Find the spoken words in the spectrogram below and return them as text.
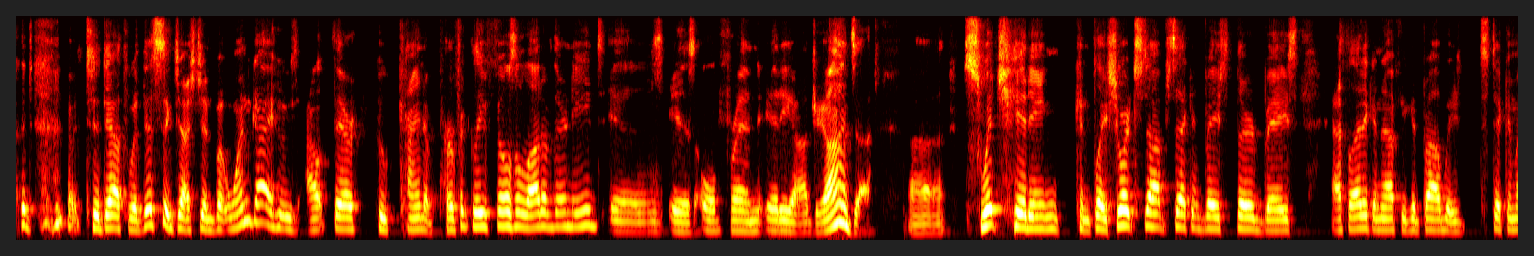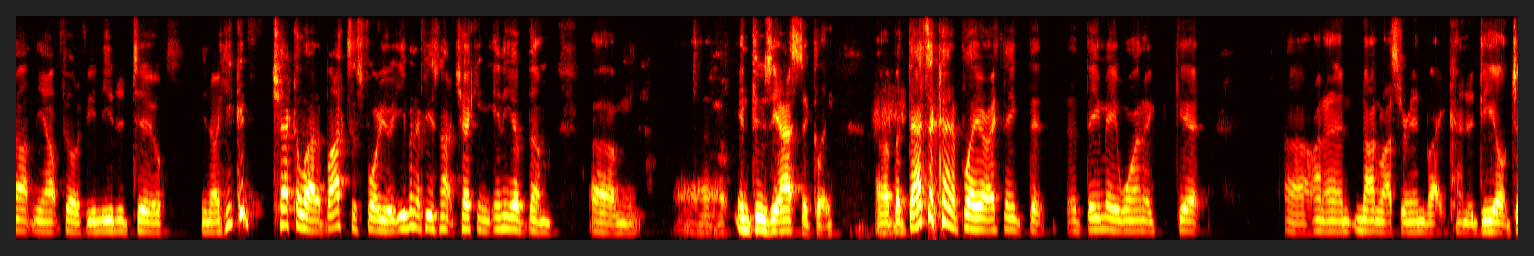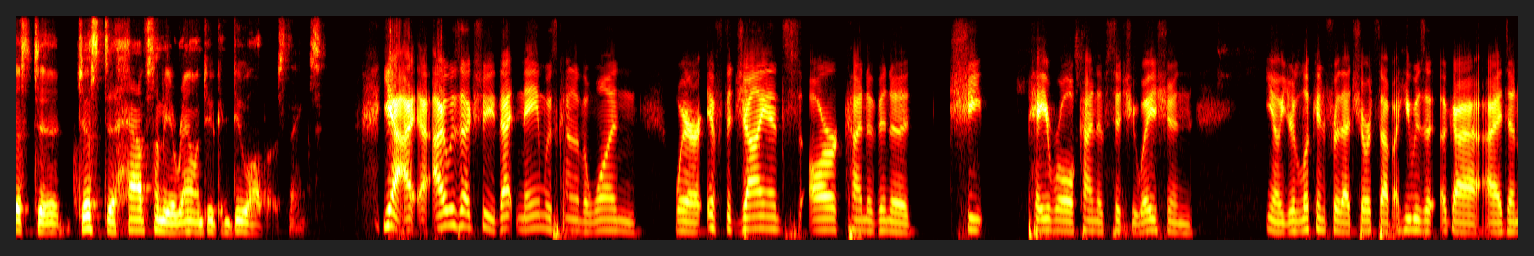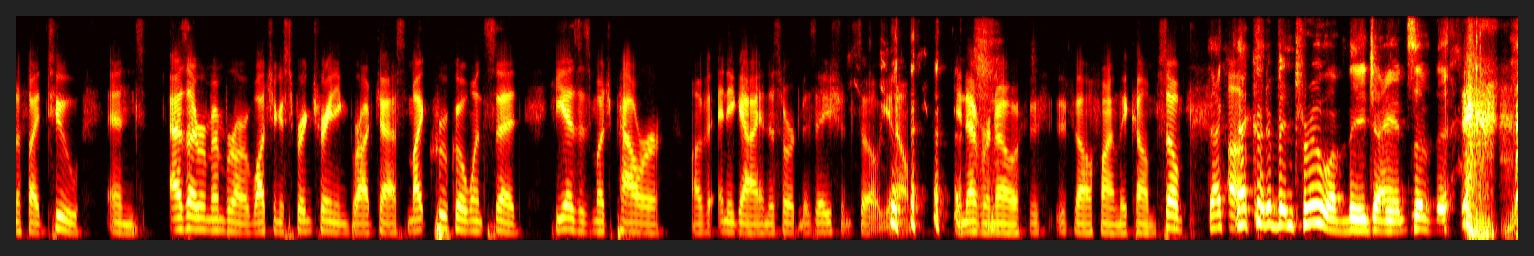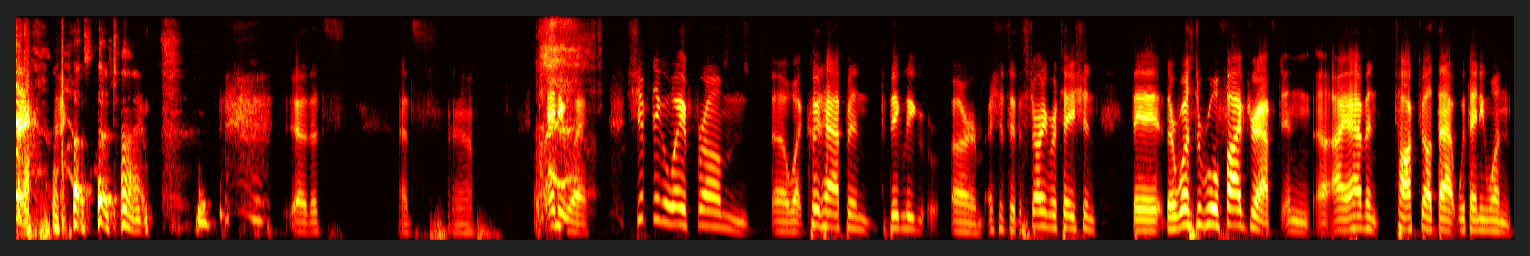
to death with this suggestion, but one guy who's out there who kind of perfectly fills a lot of their needs is is old friend Ehire Adrianza. Uh, switch hitting, can play shortstop, second base, third base. Athletic enough, you could probably stick him out in the outfield if you needed to. You know, he could check a lot of boxes for you, even if he's not checking any of them um, uh, enthusiastically. Uh, but that's a kind of player I think that, that they may want to get uh, on a non-roster invite kind of deal, just to just to have somebody around who can do all those things. Yeah, I, I was actually that name was kind of the one where if the Giants are kind of in a cheap payroll kind of situation, you know, you're looking for that shortstop. He was a, a guy I identified too. And as I remember watching a spring training broadcast, Mike Krukow once said he has as much power of any guy in this organization. So, you know, you never know if, if, if they'll finally come. So that, uh, that could have been true of the Giants of the, of the time. Yeah, that's, that's, yeah anyway, shifting away from uh, what could happen, the big league, or I should say, the starting rotation. They, there was the Rule Five draft, and uh, I haven't talked about that with anyone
